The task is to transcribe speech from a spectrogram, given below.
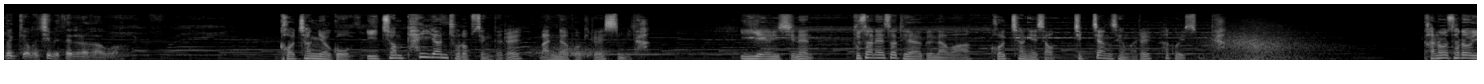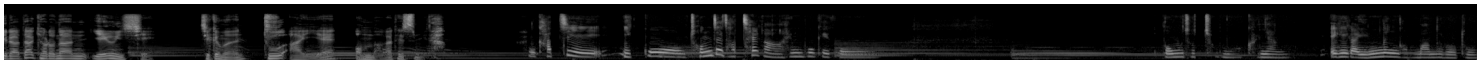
늦게 오면 집에 데리러 가고 거창여고 2008년 졸업생들을 만나보기로 했습니다. 이예은 씨는 부산에서 대학을 나와 거창에서 직장 생활을 하고 있습니다. 간호사로 일하다 결혼한 예은 씨. 지금은 두 아이의 엄마가 됐습니다. 같이 있고 존재 자체가 행복이고 너무 좋죠 뭐 그냥 아기가 있는 것만으로도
